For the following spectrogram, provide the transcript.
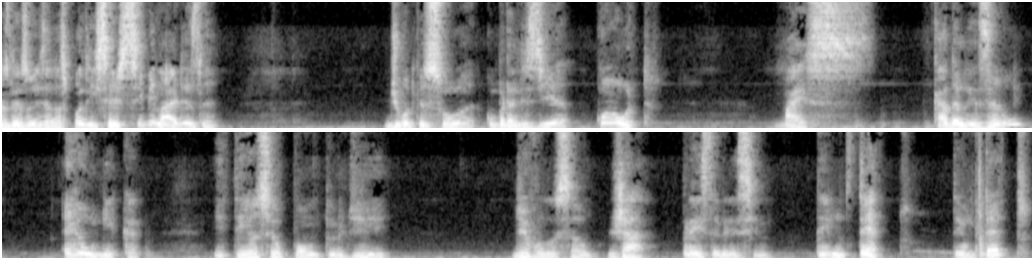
as lesões elas podem ser similares, né? De uma pessoa com paralisia com a outra. Mas cada lesão é única e tem o seu ponto de, de evolução já pré-estabelecido. Tem um teto, tem um teto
